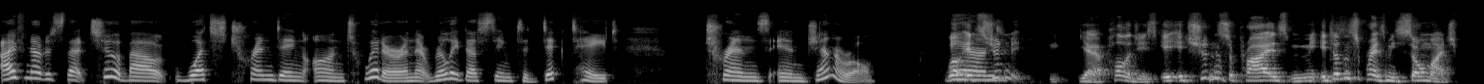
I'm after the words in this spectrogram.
i've noticed that too about what's trending on twitter and that really does seem to dictate trends in general well and... it shouldn't be yeah apologies. It, it shouldn't surprise me it doesn't surprise me so much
